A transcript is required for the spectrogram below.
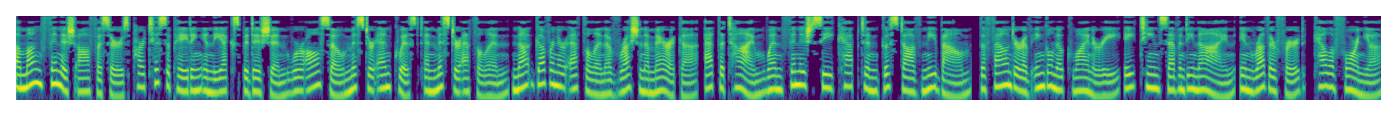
Among Finnish officers participating in the expedition were also Mr. Enquist and Mr. Etheland not Governor Etheland of Russian America, at the time when Finnish Sea Captain Gustav Niebaum, the founder of Inglenook Winery 1879 in Rutherford, California,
